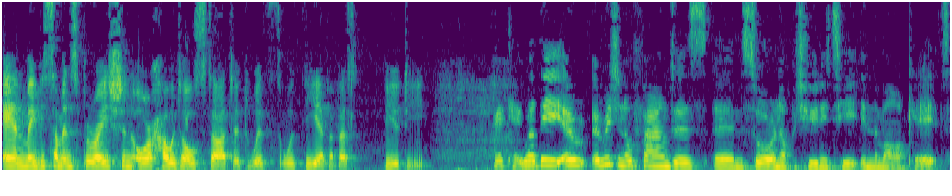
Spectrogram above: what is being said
And maybe some inspiration or how it all started with, with the FFS Beauty. Okay, well, the original founders um, saw an opportunity in the market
